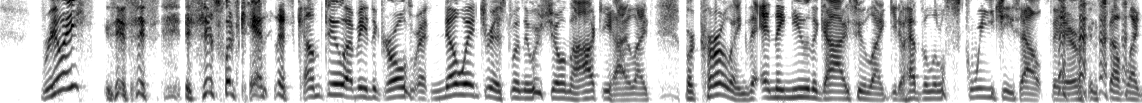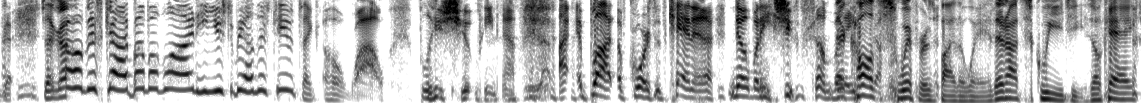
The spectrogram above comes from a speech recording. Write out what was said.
really? Is this is this what Canada's come to? I mean, the girls were at no interest when they were showing the hockey highlights, but curling, and they knew the guys who like you know have the little squeegees out there and stuff like that. It's like, oh, this guy, blah blah blah, and he used to be on this team. It's like, oh wow, please shoot me now. I, but of course, it's Canada. Nobody shoots somebody. They're called so- Swiffers, by the way. They're not squeegees, okay?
